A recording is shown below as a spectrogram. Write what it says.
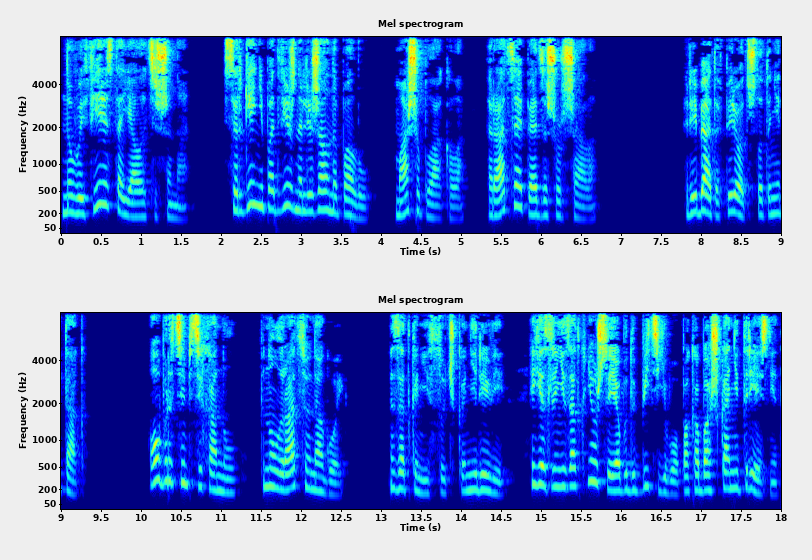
Но в эфире стояла тишина. Сергей неподвижно лежал на полу. Маша плакала. Рация опять зашуршала. «Ребята, вперед, что-то не так!» Оборотень психанул, пнул рацию ногой. «Заткнись, сучка, не реви. Если не заткнешься, я буду бить его, пока башка не треснет,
